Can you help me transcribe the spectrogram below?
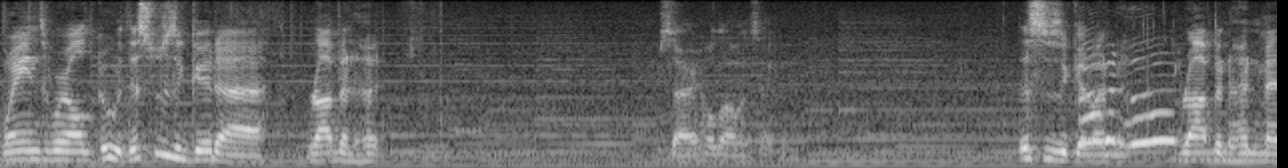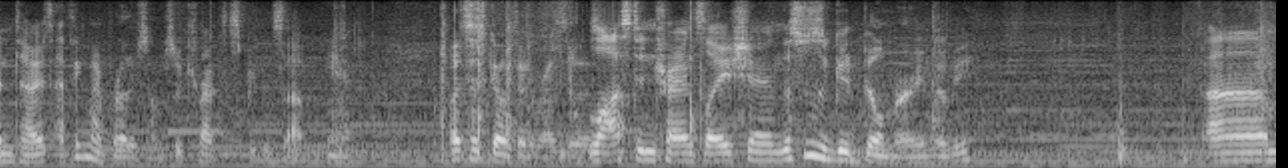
Wayne's World, ooh, this was a good uh, Robin Hood. Sorry, hold on one second. This is a good Robin one. Hood. Robin Hood Men Ties. I think my brother's home, so we can have to speed this up. Yeah. Let's just go through the rest of this. Lost in Translation. This was a good Bill Murray movie. Um,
